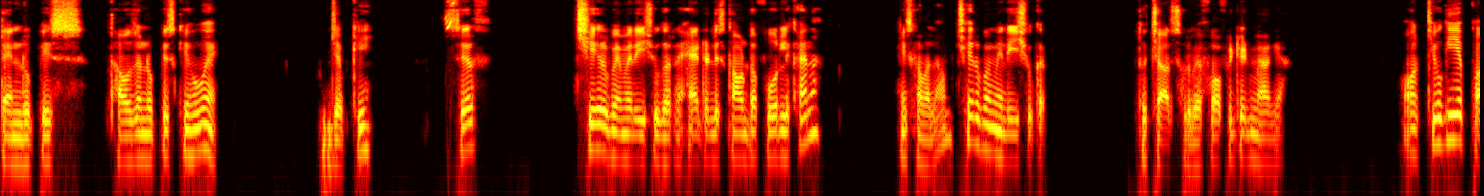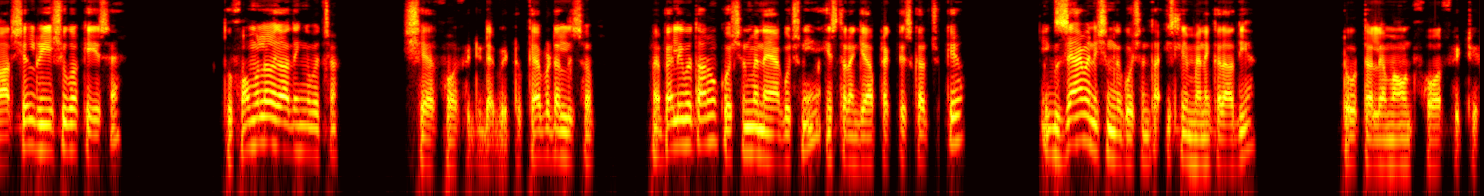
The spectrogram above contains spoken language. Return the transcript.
ten rupees thousand rupees के हुए, जबकि सिर्फ़ छह रुपए में रीइशू कर रहे हैं। At a discount of four लिखा है ना? इसका मतलब हम छह रुपए में रीइशू कर तो चार सौ रुपए फॉरफिटेड में आ गया। और क्योंकि ये पार्शियल रीइशू का केस है तो फॉर्मूला लगा देंगे बच्चा। Share forfeited debit to capital reserve मैं पहले बता रहा हूँ क्वेश्चन में नया कुछ नहीं है। इस तरह की आप प्रैक्टिस कर चुके हो। एग्जामिनेशन का क्वेश्चन था, इसलिए मैंने करा दिया। Total amount forfeited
